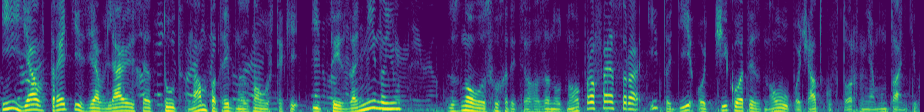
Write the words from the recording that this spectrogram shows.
І я втретє з'являюся тут. Нам потрібно знову ж таки іти за Ніною, знову слухати цього занудного професора, і тоді очікувати знову початку вторгнення мутантів.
